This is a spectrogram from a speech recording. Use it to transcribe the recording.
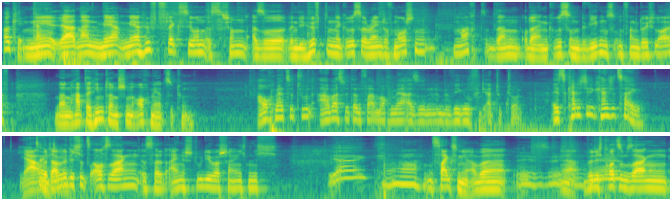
Okay. Nee, ja, nein, mehr, mehr Hüftflexion ist schon, also wenn die Hüfte eine größere Range of Motion macht, dann oder einen größeren Bewegungsumfang durchläuft, dann hat der Hintern schon auch mehr zu tun. Auch mehr zu tun, aber es wird dann vor allem auch mehr, also eine Bewegung für die Adduktoren. Das kann ich dir, kann ich dir zeigen. Ja, Zeig aber da würde ich jetzt auch sagen, ist halt eine Studie wahrscheinlich nicht. Ja. ja zeig's mir, aber ja, würde ich trotzdem sagen,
